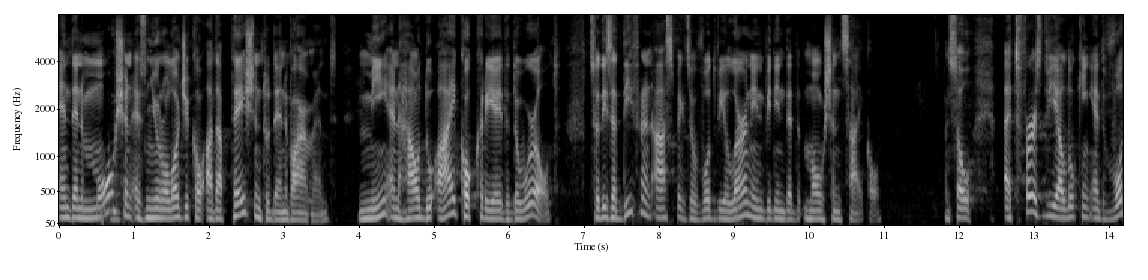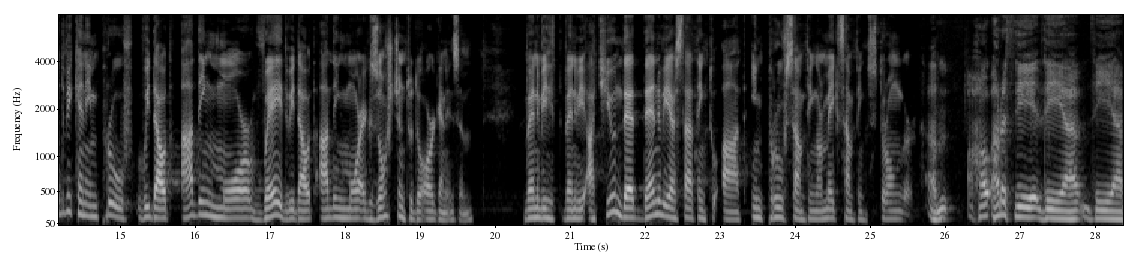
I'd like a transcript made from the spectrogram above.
And then motion as neurological adaptation to the environment. Me and how do I co-create the world? So these are different aspects of what we learn in within the motion cycle. And so at first we are looking at what we can improve without adding more weight, without adding more exhaustion to the organism. When we when we attune that, then we are starting to add, improve something or make something stronger. Um, how, how does the the uh, the uh,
